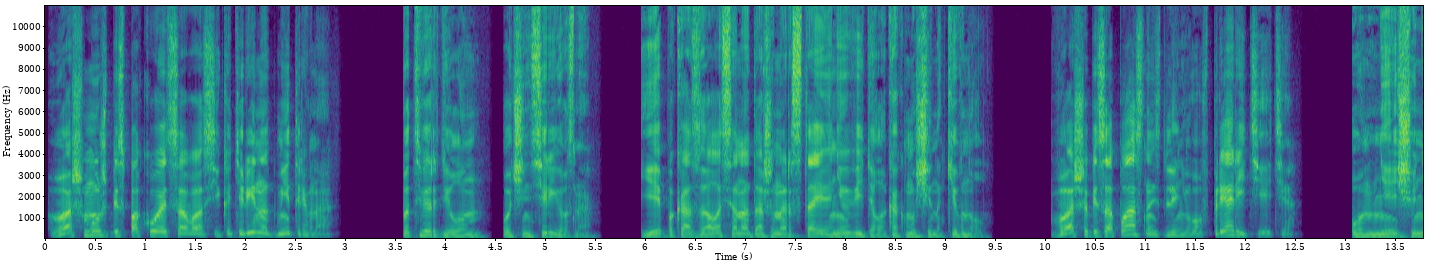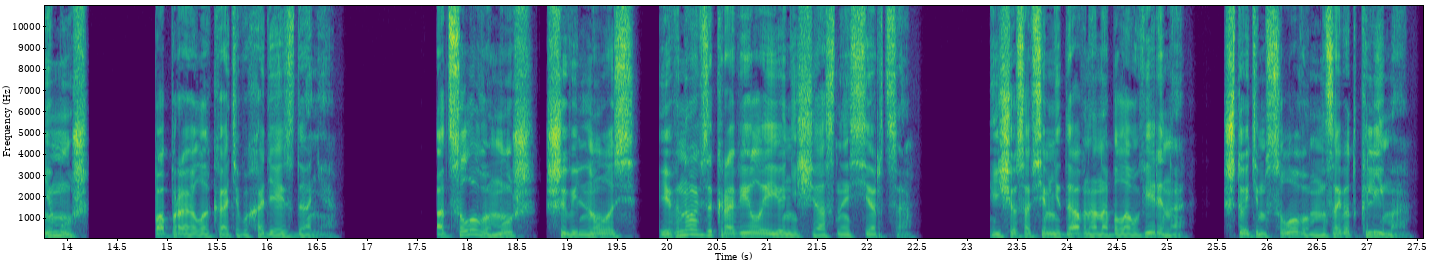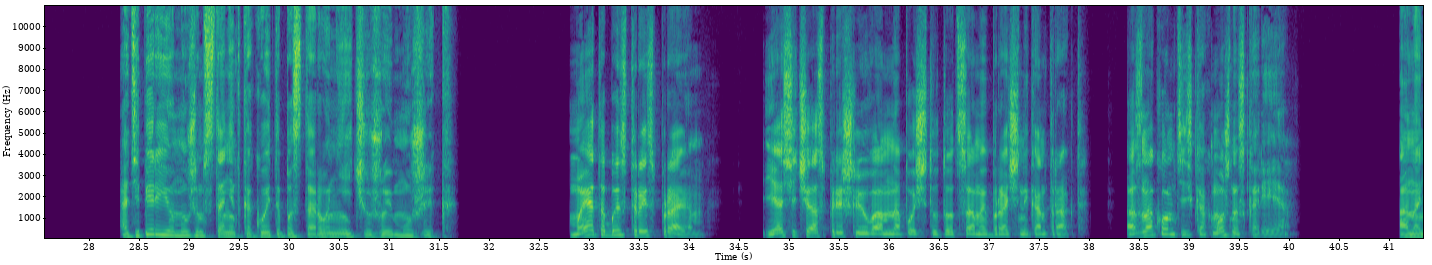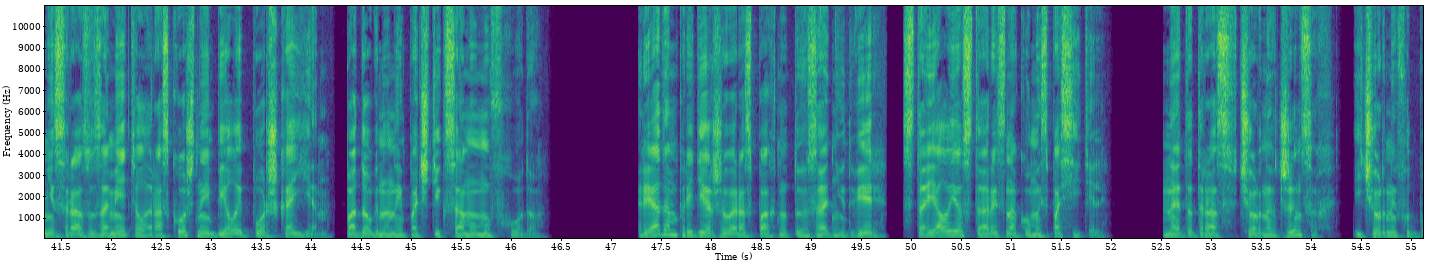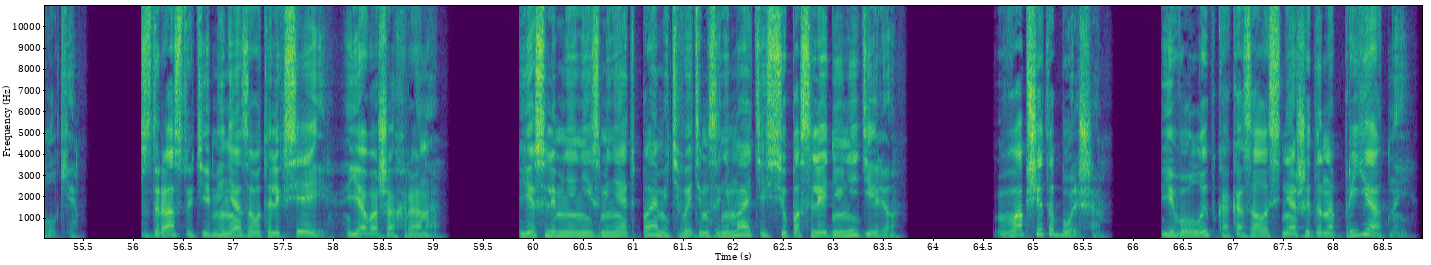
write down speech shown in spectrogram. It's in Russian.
«Ваш муж беспокоится о вас, Екатерина Дмитриевна», подтвердил он очень серьезно. Ей показалось, она даже на расстоянии увидела, как мужчина кивнул. «Ваша безопасность для него в приоритете». «Он мне еще не муж», — поправила Катя, выходя из здания. От слова «муж» шевельнулась и вновь закровило ее несчастное сердце. Еще совсем недавно она была уверена, что этим словом назовет Клима. А теперь ее мужем станет какой-то посторонний чужой мужик. «Мы это быстро исправим. Я сейчас пришлю вам на почту тот самый брачный контракт. Ознакомьтесь как можно скорее». Она не сразу заметила роскошный белый Porsche Cayenne, подогнанный почти к самому входу. Рядом, придерживая распахнутую заднюю дверь, стоял ее старый знакомый спаситель. На этот раз в черных джинсах и черной футболке. «Здравствуйте, меня зовут Алексей, я ваша охрана. Если мне не изменяет память, вы этим занимаетесь всю последнюю неделю, Вообще-то больше. Его улыбка оказалась неожиданно приятной.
